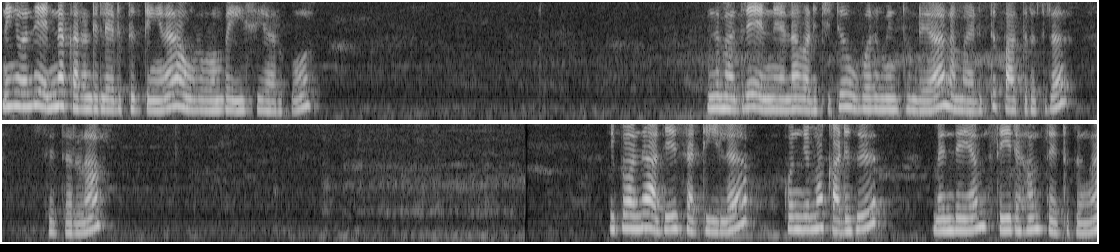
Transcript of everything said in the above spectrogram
நீங்கள் வந்து என்ன கரண்டியில் எடுத்துக்கிட்டிங்கன்னா உங்களுக்கு ரொம்ப ஈஸியாக இருக்கும். இந்த மாதிரி எண்ணெயெல்லாம் வடிச்சிட்டு ஒவ்வொரு மீன் துண்டையாக நம்ம எடுத்து பாத்திரத்தில் சேர்த்துடலாம். இப்போ வந்து அதே சட்டியில் கொஞ்சமாக கடுகு வெந்தயம் சீரகம் சேர்த்துக்கோங்க.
